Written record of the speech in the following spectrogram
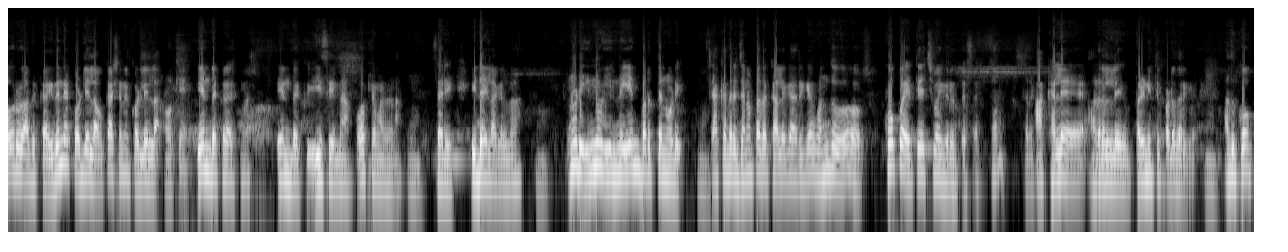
ಅವರು ಅದಕ್ಕೆ ಇದನ್ನೇ ಕೊಡ್ಲಿಲ್ಲ ಅವಕಾಶನೇ ಕೊಡ್ಲಿಲ್ಲ. ಓಕೆ ಏನ್ ಬೇಕು ರಾಜ್ಕುಮಾರ್? ಏನ್ ಬೇಕು? ಈ ಸೀನ್ ಓಕೆ ಮಾಡೋಣ. ಸರಿ. ಈ ಡೈಲಾಗ್ ಅಲ್ವಾ? ನೋಡಿ ಇನ್ನು ಇನ್ನು ಏನ್ ಬರುತ್ತೆ ನೋಡಿ. ಯಾಕಂದ್ರೆ ಜನಪದ ಕಲೆಗಾರರಿಗೆ ಒಂದು ಕೋಪ ಯಥೇಚ್ಛವಾಗಿರುತ್ತೆ ಸರ್. ಆ ಕಲೆ ಅದರಲ್ಲಿ ಪರಿಣಿತಿ ಪಡೆದವರಿಗೆ. ಅದು ಕೋಪ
